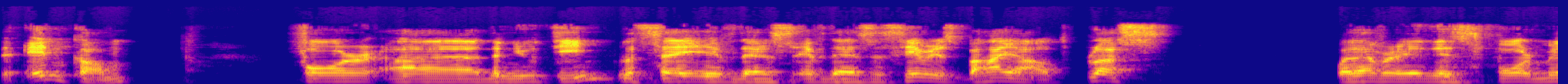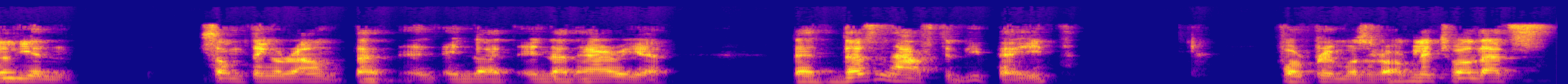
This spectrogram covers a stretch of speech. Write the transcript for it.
the income for uh, the new team. Let's say if there's if there's a serious buyout plus whatever it is, four million something around that in that in that area that doesn't have to be paid for Primoz Roglic. Well, that's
